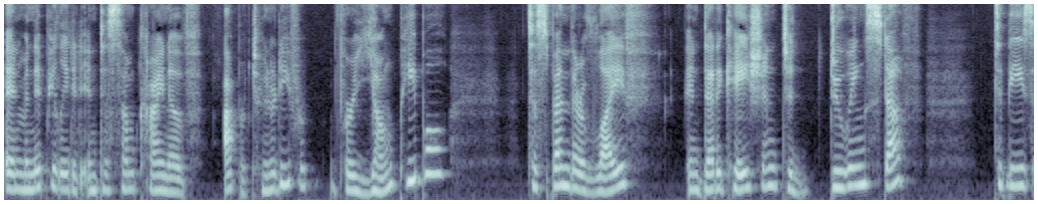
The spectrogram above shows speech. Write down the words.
and manipulated into some kind of opportunity for, for young people to spend their life in dedication to doing stuff to these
